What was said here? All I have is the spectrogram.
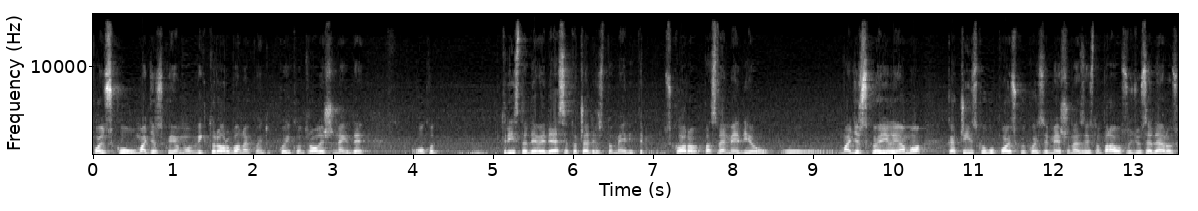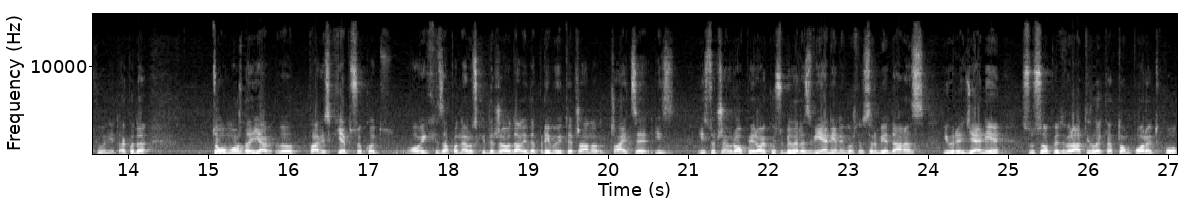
Poljsku, u Mađarskoj imamo Viktora Orbana koji, kontroliše negde oko 390 od 400 medija, skoro pa sve medije u, u Mađarskoj, ili imamo Kačinskog u Poljskoj koji se meša u nezavisno pravosuđu u sede Europske unije. Tako da to možda ja, e, pravi skepsu kod ovih zapadnoevropskih država, da li da primaju te članice iz Istočne Evrope, jer ove koje su bile razvijenije nego što je Srbija danas i uređenije, su se opet vratile ka tom poredku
